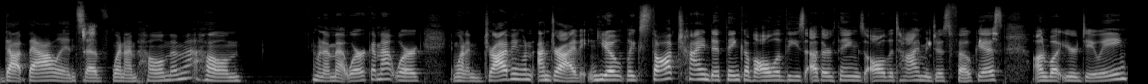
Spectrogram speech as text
that balance of when I'm home, I'm at home when I'm at work, I'm at work. And when I'm driving, I'm driving. You know, like stop trying to think of all of these other things all the time and just focus on what you're doing.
